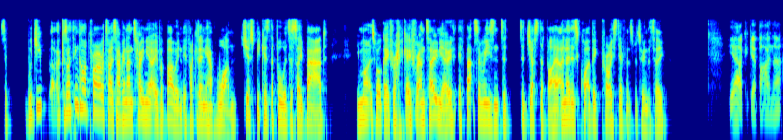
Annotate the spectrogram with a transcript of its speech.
So would you? Because I think I'd prioritise having Antonio over Bowen if I could only have one, just because the forwards are so bad. You might as well go for go for Antonio if, if that's a reason to to justify it. I know there's quite a big price difference between the two. Yeah, I could get behind that.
